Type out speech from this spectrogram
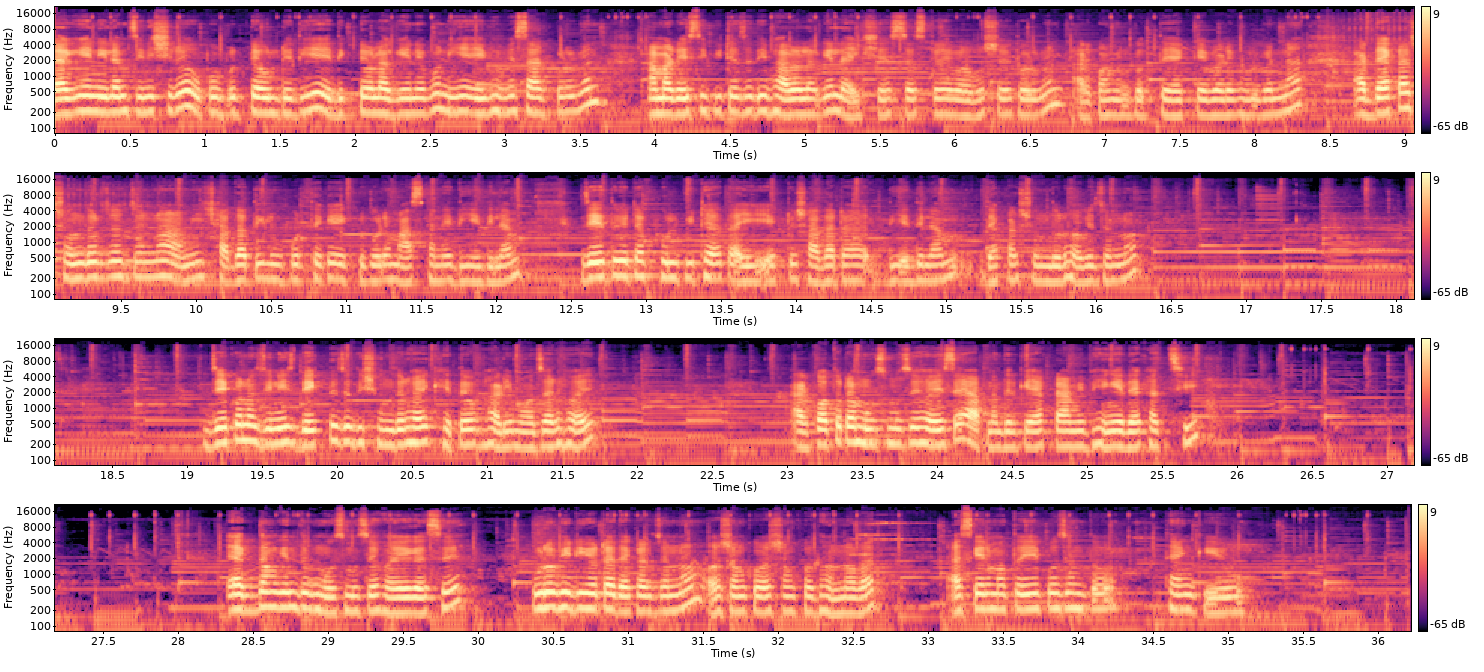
লাগিয়ে নিলাম চিনি শিরা, উপরটা উল্টে দিয়ে এদিকটাও লাগিয়ে নেব, নিয়ে এইভাবে সার্ভ করবেন। আমার রেসিপিটা যদি ভালো লাগে লাইক শেয়ার সাবস্ক্রাইব অবশ্যই করবেন। আর কমেন্ট করতে একেবারে ভুলবেন না। আর দেখার সৌন্দর্যের জন্য আমি সাদা তিল উপর থেকে একটু করে মাঝখানে দিয়ে দিলাম। যেহেতু এটা ফুল পিঠা, তাই একটু সাদাটা দিয়ে দিলাম দেখার সুন্দর হবে জন্য। যে কোনো জিনিস দেখতে যদি সুন্দর হয়, খেতেও ভারী মজার হয়। আর কতটা মুসমুসে হয়েছে, আপনাদেরকে একটা আমি ভেঙে দেখাচ্ছি। একদম কিন্তু মুসমুসে হয়ে গেছে। পুরো ভিডিওটা দেখার জন্য অসংখ্য অসংখ্য ধন্যবাদ। আজকের মতো এ পর্যন্ত। Thank you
